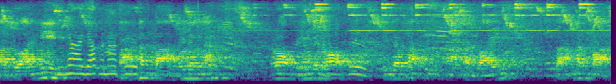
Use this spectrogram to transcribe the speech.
ตัดตัวไอ้นี่มีหน้ายักษ์กับหน้าเทสามพพันบาทเลยนะรอบนี้เป็นรอบเป็นเจ้าภาพที่ตัดไว้สามพันบาท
